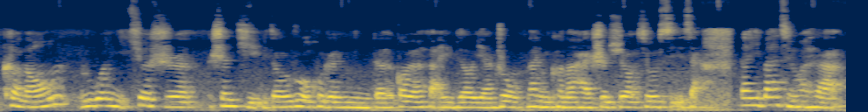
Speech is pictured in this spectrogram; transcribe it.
可能如果你确实身体比较弱，或者你的高原反应比较严重，那你可能还是需要休息一下。但一般情况下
